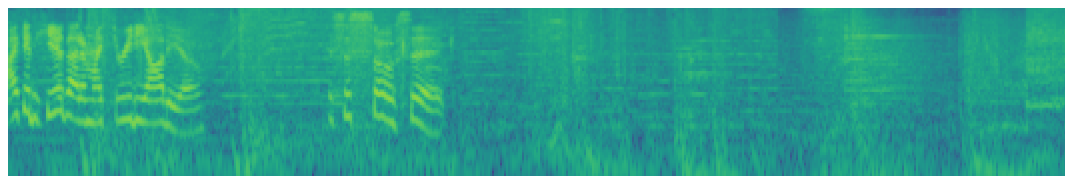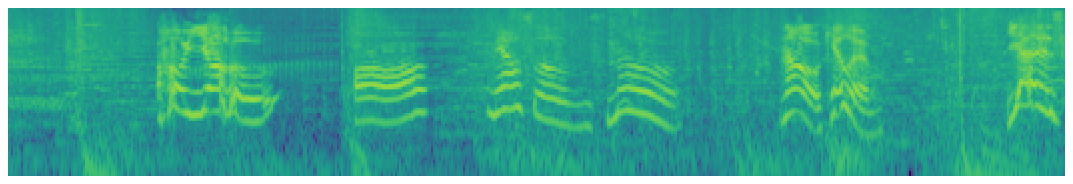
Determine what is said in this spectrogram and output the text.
I could hear that in my 3D audio. This is so sick. Oh, yo! Aww. Meowscles, no! No, kill him! Yes!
